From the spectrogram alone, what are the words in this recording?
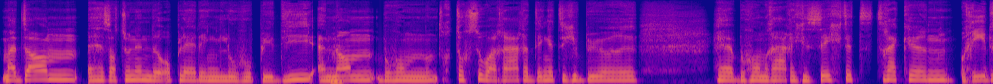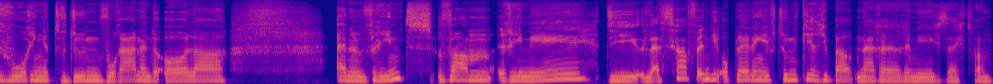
Maar dan, hij zat toen in de opleiding logopedie en mhm. dan begonnen er toch zo wat rare dingen te gebeuren. Hij begon rare gezichten te trekken, redenvoeringen te doen vooraan in de aula. En een vriend van René, die les gaf in die opleiding, heeft toen een keer gebeld naar uh, René gezegd van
